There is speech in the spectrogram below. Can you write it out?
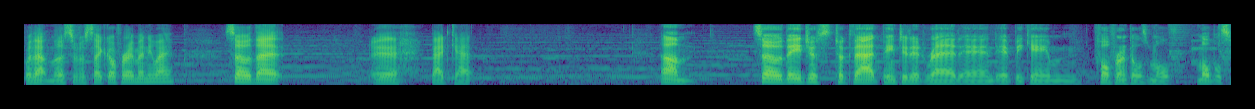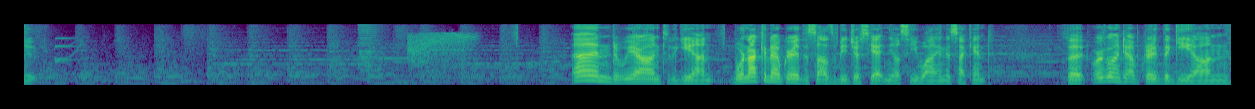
without most of a Psycho Frame anyway. So that, eh, bad cat. Um, so they just took that, painted it red, and it became Full Frontal's mo mobile suit. And we are on to the Gion. We're not going to upgrade the Sazabi just yet, and you'll see why in a second. But we're going to upgrade the Gion.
